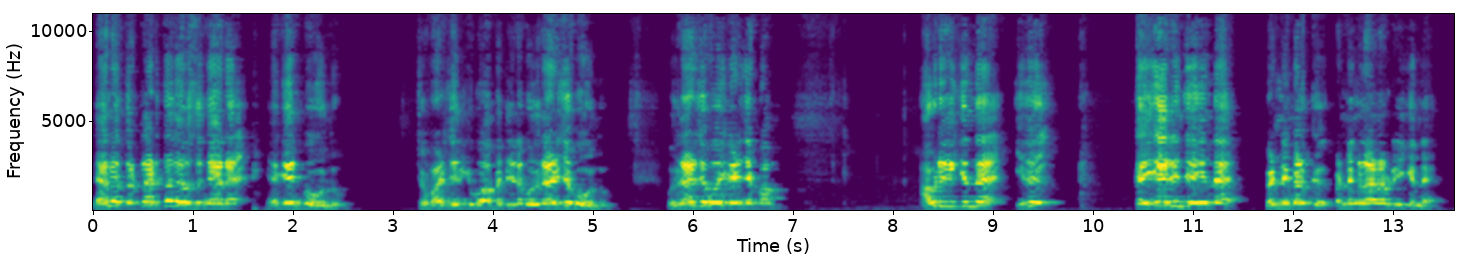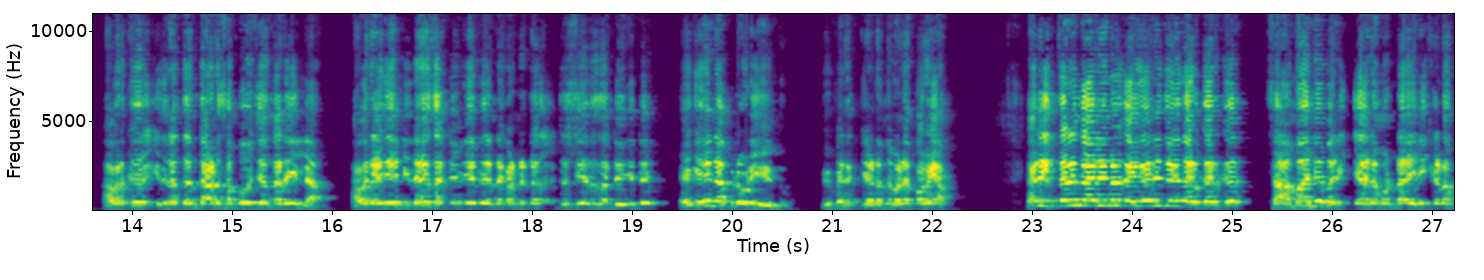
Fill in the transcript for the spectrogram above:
ഞാൻ തൊട്ടടുത്ത ദിവസം ഞാൻ എഗൈൻ പോകുന്നു. ചൊവ്വാഴ്ച എനിക്ക് പോകാൻ പറ്റിയില്ല ബുധനാഴ്ച പോകുന്നു. ബുധനാഴ്ച പോയി കഴിഞ്ഞപ്പം അവിടെ ഇരിക്കുന്ന ഇത് കൈകാര്യം ചെയ്യുന്ന പെണ്ണുങ്ങൾക്ക് പെണ്ണുങ്ങളാണ് അവിടെ ഇരിക്കുന്നത് അവർക്ക് ഇതിനകത്ത് എന്താണ് സംഭവിച്ചതെന്ന് അറിയില്ല. അവർ എഗെയിൻ ഇതേ സർട്ടിഫിക്കറ്റ് തന്നെ കണ്ണ് ടെസ്റ്റ് ചെയ്ത സർട്ടിഫിക്കറ്റ് എഗൈൻ അപ്ലോഡ് ചെയ്യുന്നു. വിവരക്കേടെന്ന് വേണേൽ പറയാം. കാരണം ഇത്തരം കാര്യങ്ങൾ കൈകാര്യം ചെയ്യുന്ന ആൾക്കാർക്ക് സാമാന്യ പരിജ്ഞാനം ഉണ്ടായിരിക്കണം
